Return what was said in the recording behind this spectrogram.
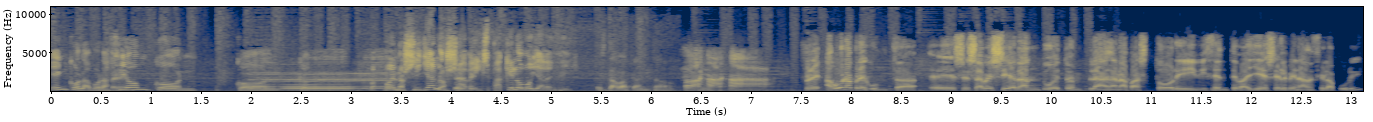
en colaboración con, con, con- Bueno, si ya lo sabéis, ¿para qué lo voy a decir? Estaba cantado. Pre- hago una pregunta. Eh, ¿Se sabe si eran dueto en plan Ana Pastor y Vicente Vallés, el Venancio y la Puri?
